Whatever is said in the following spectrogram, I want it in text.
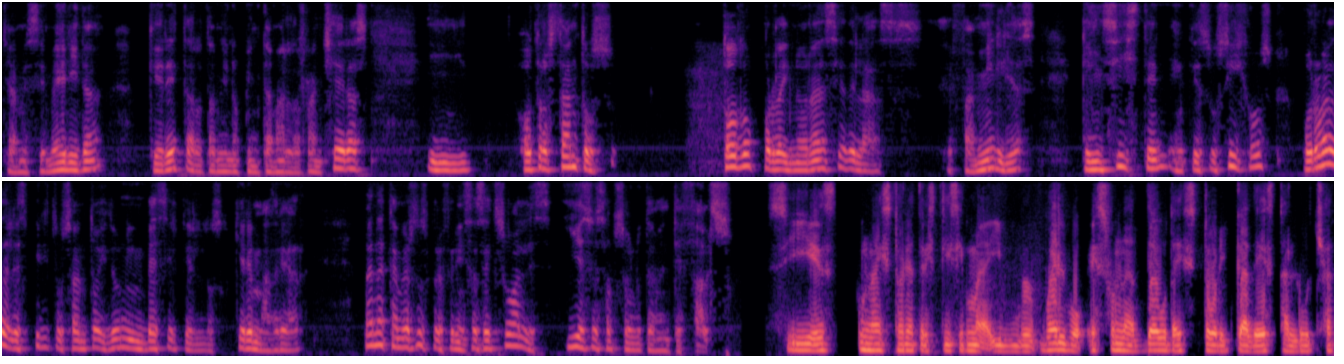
llámese Mérida, Querétaro también no pinta mal las rancheras y otros tantos. Todo por la ignorancia de las eh, familias que insisten en que sus hijos, por obra del Espíritu Santo y de un imbécil que los quiere madrear, van a cambiar sus preferencias sexuales. Y eso es absolutamente falso. Sí, es una historia tristísima y vuelvo, es una deuda histórica de esta lucha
